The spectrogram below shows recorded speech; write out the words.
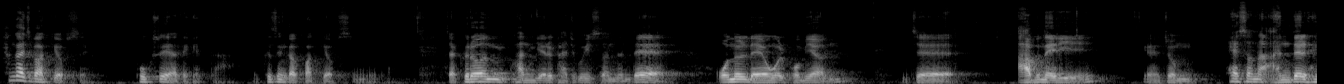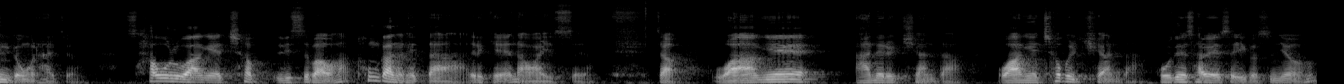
한 가지밖에 없어요. 복수해야 되겠다. 그 생각밖에 없습니다. 자, 그런 관계를 가지고 있었는데 오늘 내용을 보면 이제 아브넬이 좀 해서는 안 될 행동을 하죠. 사울 왕의 첩 리스바와 통관을 했다. 이렇게 나와 있어요. 자, 왕의 아내를 취한다. 왕의 첩을 취한다. 고대 사회에서 이것은요.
